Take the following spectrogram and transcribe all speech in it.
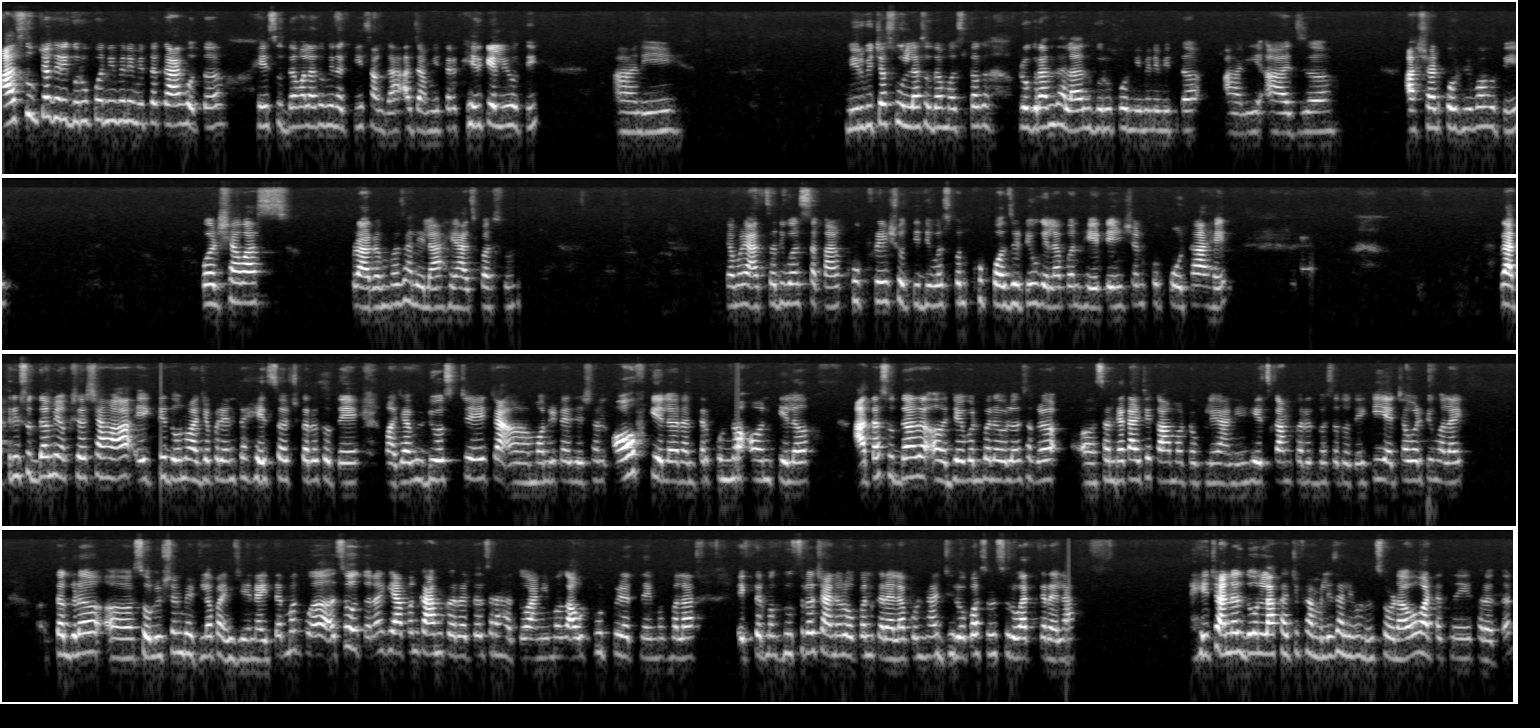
आज तुमच्या घरी गुरुपौर्णिमेनिमित्त काय होतं हे सुद्धा मला तुम्ही नक्की सांगा. आज आम्ही तर खीर केली होती. आणि निर्वीच्या स्कूलला सुद्धा मस्त प्रोग्राम झाला आज गुरुपौर्णिमेनिमित्त आणि आज आषाढ पौर्णिमा होती. वर्षावास प्रारंभ झालेला आहे आजपासून. त्यामुळे आजचा दिवस सकाळ खूप फ्रेश होती. दिवस पण खूप पॉझिटिव्ह गेला पण हे टेन्शन खूप मोठं आहे. रात्री सुद्धा मी अक्षरशः एक ते दोन वाजेपर्यंत हेच सर्च करत होते. माझ्या व्हिडिओजचे मॉनिटायझेशन ऑफ केलं नंतर पुन्हा ऑन केलं. आता सुद्धा जेवण बनवलं सगळं संध्याकाळचे काम आटोपले आणि हेच काम करत बसत होते की याच्यावरती मला एक तगडं सोल्युशन भेटलं पाहिजे. नाहीतर मग असं होतं ना की आपण काम करतच राहतो आणि मग आउटपुट मिळत नाही. मग मला एकतर मग दुसरं चॅनल ओपन करायला पुन्हा झिरो पासून सुरुवात करायला हे चॅनल दोन लाखाची फॅमिली झाली म्हणून सोडावं वाटत नाही खरं तर.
